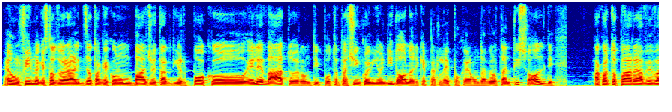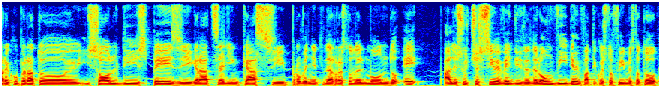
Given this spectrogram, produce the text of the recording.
è un film che è stato realizzato anche con un budget a dir poco elevato. Era un tipo 85 milioni di dollari che per l'epoca erano davvero tanti soldi. A quanto pare aveva recuperato i soldi spesi grazie agli incassi provenienti dal resto del mondo e alle successive vendite dell'home video. Infatti, questo film è stato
